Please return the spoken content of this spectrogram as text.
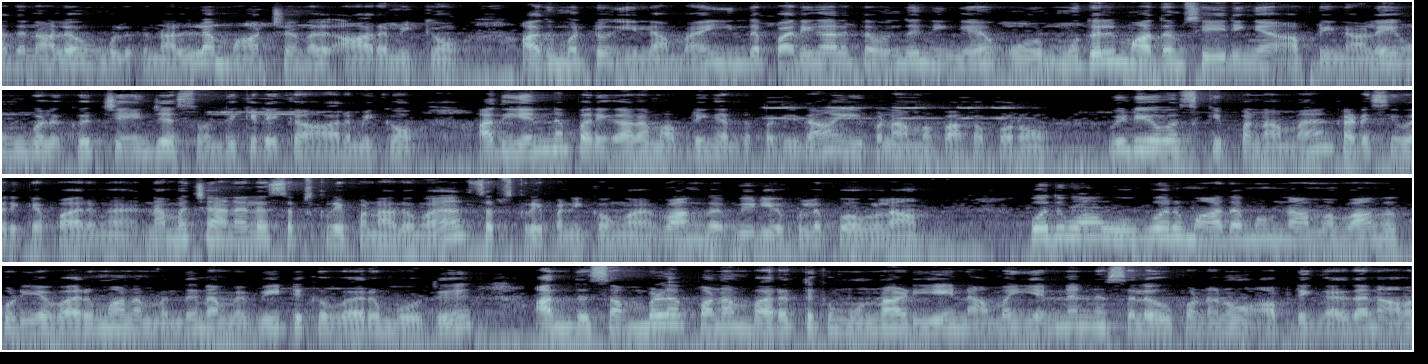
அதனால் உங்களுக்கு நல்ல மாற்றங்கள் ஆரம்பிக்கும். அது மட்டும் இல்லாமல் இந்த பரிகாரத்தை வந்து நீங்கள் முதல் மாதம் செய்கிறீங்க அப்படின்னாலே உங்களுக்கு சேஞ்சஸ் வந்து கிடைக்க ஆரம்பிக்கும். அது என்ன பரிகாரம் அப்படிங்கிறத பற்றி தான் இப்போ நாம் பார்க்க போகிறோம் வீடியோவை ஸ்கிப் பண்ணாமல் கடைசி வரைக்கும் பாருங்கள் நம்ம சேனலை சப்ஸ்கிரைப் பண்ணாதவங்க சப்ஸ்கிரைப் பண்ணிக்கோங்க. வாங்க வீடியோக்குள்ளே போகலாம். பொதுவாக ஒவ்வொரு மாதமும் நாம் வாங்கக்கூடிய வருமானம் வந்து நம்ம வீட்டுக்கு வரும்போது அந்த சம்பள பணம் வரத்துக்கு முன்னாடியே நாம் என்னென்ன செலவு பண்ணணும் அப்படிங்கிறத நாம்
